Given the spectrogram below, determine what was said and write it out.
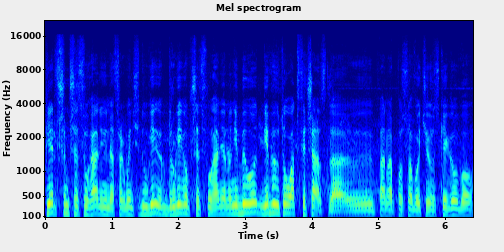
pierwszym przesłuchaniu i na fragmencie drugiego, drugiego przesłuchania. No nie, było, nie był to łatwy czas dla y, pana posła Wojciechowskiego, bo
